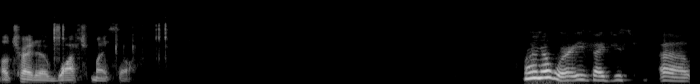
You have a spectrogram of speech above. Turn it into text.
I'll try to watch myself. Well, no worries. I just, uh,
